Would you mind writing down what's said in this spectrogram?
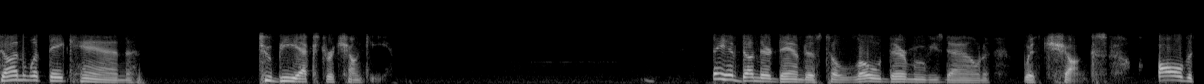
done what they can to be extra chunky. They have done their damnedest to load their movies down with chunks. All the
